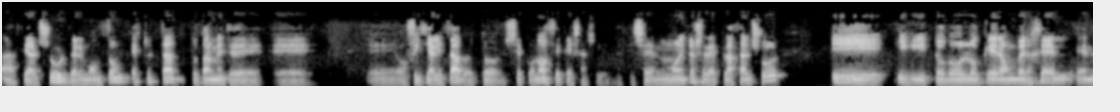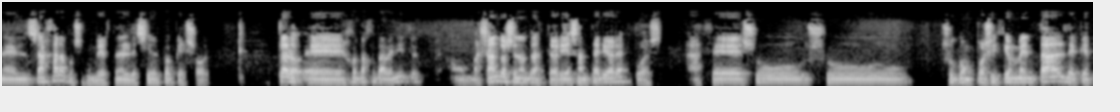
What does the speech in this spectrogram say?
hacia el sur del monzón, esto está totalmente eh, eh, oficializado, esto se conoce que es así. En un momento se desplaza al sur y, y, todo lo que era un vergel en el Sáhara pues se convierte en el desierto que es hoy. Claro, eh, JJ Benítez basándose en otras teorías anteriores, pues hace su, su, composición mental de que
